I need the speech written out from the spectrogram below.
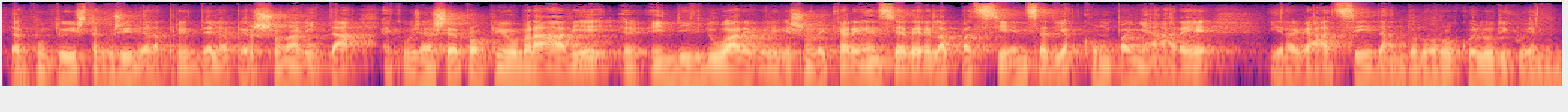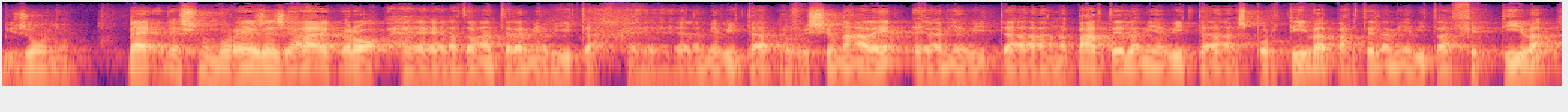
dal punto di vista così della, della personalità, ecco bisogna essere proprio bravi, eh, individuare quelle che sono le carenze e avere la pazienza di accompagnare i ragazzi dando loro quello di cui hanno bisogno. Beh, adesso non vorrei esagerare, però eh, l'Atalanta è la mia vita, eh, è la mia vita professionale, è vita, una parte della mia vita sportiva, parte della mia vita affettiva.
